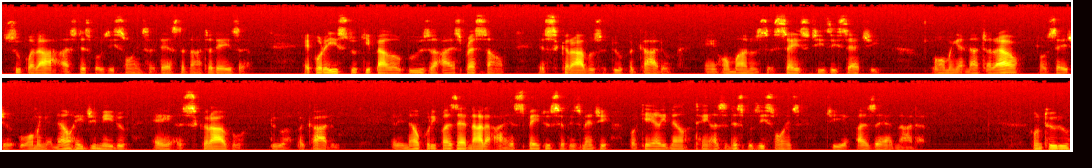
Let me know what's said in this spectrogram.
superar as disposições desta natureza. É por isto que Paulo usa a expressão escravos do pecado em Romanos 6,17 o homem natural, ou seja, o homem não redimido, é escravo do pecado. Ele não pode fazer nada a respeito simplesmente porque ele não tem as disposições de fazer nada. Contudo,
